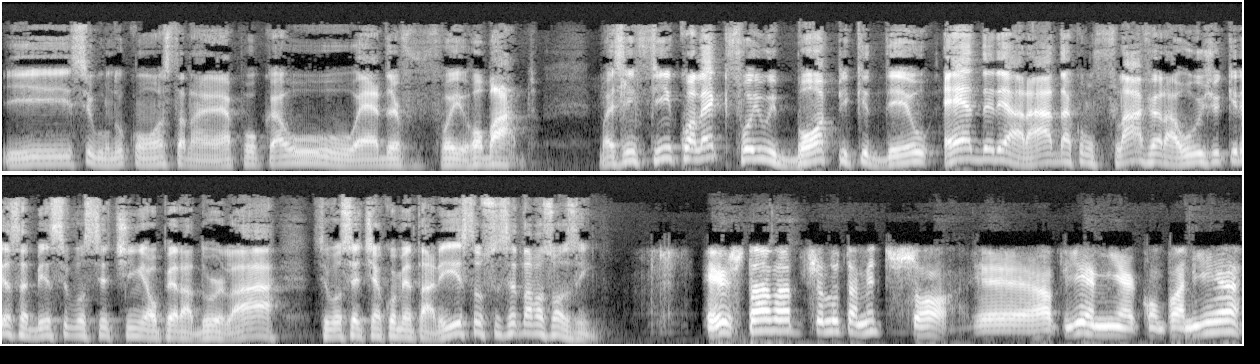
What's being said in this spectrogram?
E, segundo consta, na época, o Éder foi roubado. Mas enfim, qual é que foi o ibope que deu Éder e Arada com Flávio Araújo? Eu queria saber se você tinha operador lá, se você tinha comentarista ou se você estava sozinho. Eu estava absolutamente só. É, havia em minha companhia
